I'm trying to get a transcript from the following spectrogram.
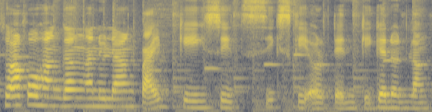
So ako hanggang ano lang 5k, 6k or 10k, ganun lang.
